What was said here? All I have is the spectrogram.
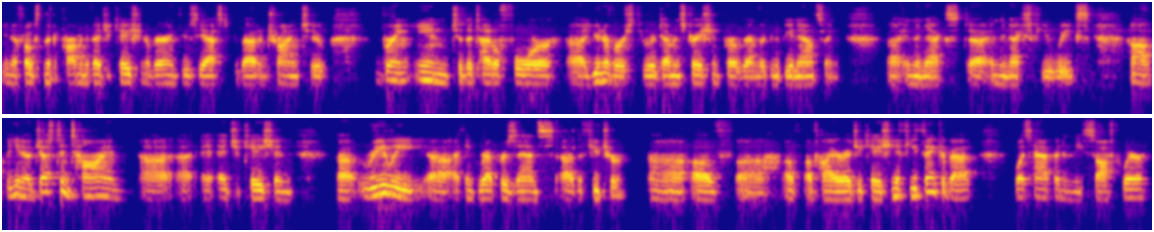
you know folks in the Department of Education are very enthusiastic about and trying to bring into the Title IV universe through a demonstration program they're going to be announcing in the next in the next few weeks. but you know, just-in-time education really, I think, represents the future uh, of, uh, of, of higher education. If you think about what's happened in the software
